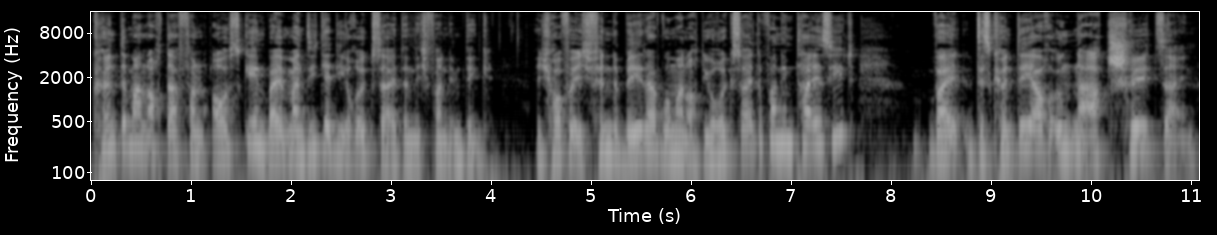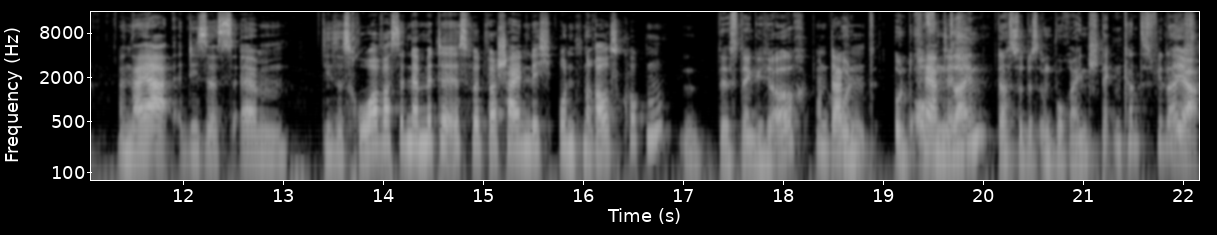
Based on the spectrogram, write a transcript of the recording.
könnte man auch davon ausgehen, weil man sieht ja die Rückseite nicht von dem Ding. Ich hoffe, ich finde Bilder, wo man auch die Rückseite von dem Teil sieht, weil das könnte ja auch irgendeine Art Schild sein. Naja, dieses, ähm, dieses Rohr, was in der Mitte ist, wird wahrscheinlich unten rausgucken. Das denke ich auch. Und dann und, und offen fertig. sein, dass du das irgendwo reinstecken kannst vielleicht. Ja.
